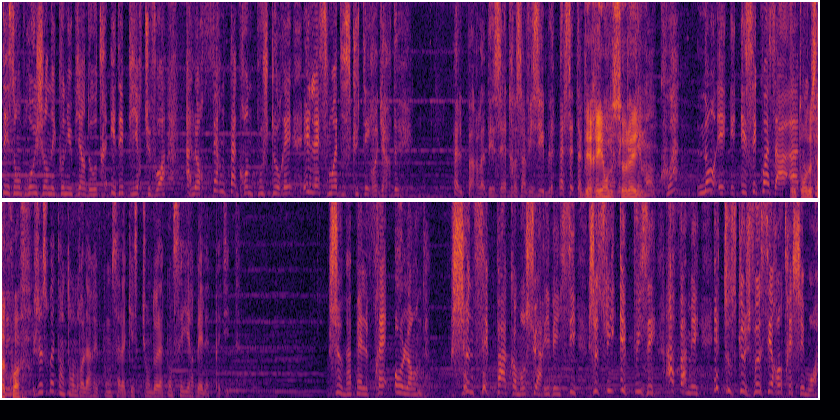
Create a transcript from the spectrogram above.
Des embrouilles, j'en ai connu bien d'autres, et des pires, tu vois. Alors ferme ta grande bouche dorée et laisse-moi discuter. Regardez, elle parle à des êtres invisibles. Elle s'est des rayons de soleil. Quoi? Non, et, et- et c'est quoi ça? Autour de sa coiffe. Je souhaite entendre la réponse à la question de la conseillère Bellette Petite. Je m'appelle Frey Hollande. Je ne sais pas comment je suis arrivée ici. Je suis épuisée, affamée, et tout ce que je veux, c'est rentrer chez moi.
